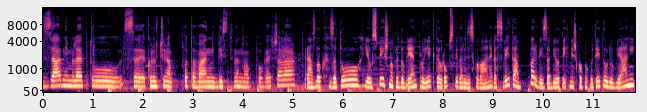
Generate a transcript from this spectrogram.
V zadnjem letu se je količina potovanj bistveno povečala. Razlog za to je uspešno pridobljen projekt Evropskega raziskovalnega sveta, prvi za biotehniško fakulteto v Ljubljani,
